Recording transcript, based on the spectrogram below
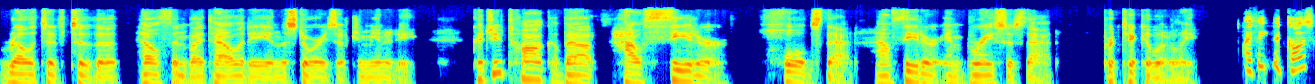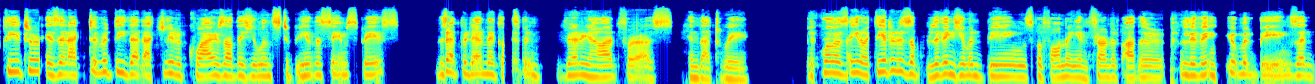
relative to the health and vitality and the stories of community. Could you talk about how theater holds that, how theater embraces that particularly? I think because theater is an activity that actually requires other humans to be in the same space, this epidemic has been very hard for us in that way. Because, you know, theater is a living human beings performing in front of other living human beings. And,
